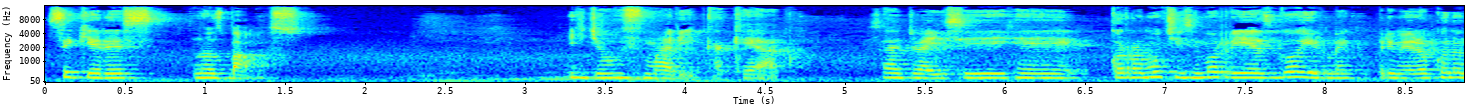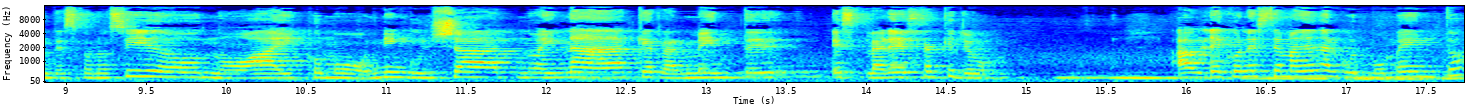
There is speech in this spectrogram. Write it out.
si quieres nos vamos. Y yo, marica, ¿qué hago? O sea, yo ahí sí dije, corro muchísimo riesgo irme primero con un desconocido, no hay como ningún chat, no hay nada que realmente esclarezca que yo hablé con este man en algún momento.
